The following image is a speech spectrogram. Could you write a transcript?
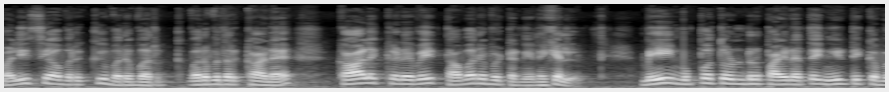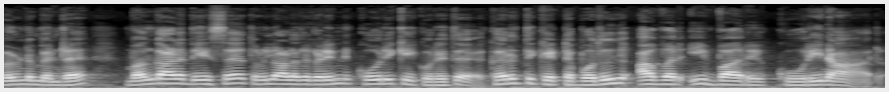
மலேசியாவிற்கு வருவர் வருவதற்கான காலக்கெடுவை தவறவிட்ட நிலையில் மே முப்பத்தொன்று பயணத்தை நீட்டிக்க வேண்டும் என்ற வங்காளதேச தொழிலாளர்களின் கோரிக்கை குறித்து கருத்து கேட்டபோது அவர் இவ்வாறு கூறினார்.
